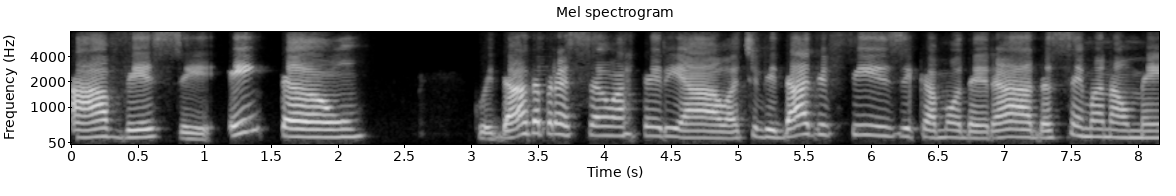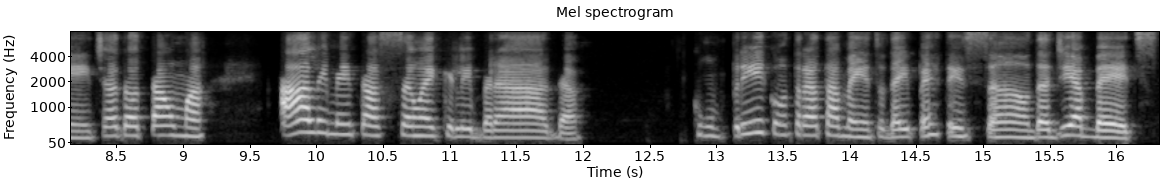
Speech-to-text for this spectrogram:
AVC. Então, cuidar da pressão arterial, atividade física moderada semanalmente, adotar uma alimentação equilibrada, cumprir com o tratamento da hipertensão, da diabetes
